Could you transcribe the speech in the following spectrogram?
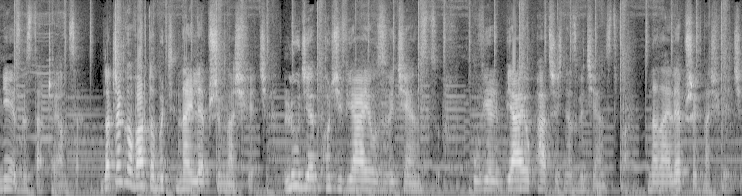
nie jest wystarczające. Dlaczego warto być najlepszym na świecie? Ludzie podziwiają zwycięzców, uwielbiają patrzeć na zwycięstwa, na najlepszych na świecie.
